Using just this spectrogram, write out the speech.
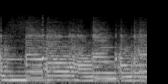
This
